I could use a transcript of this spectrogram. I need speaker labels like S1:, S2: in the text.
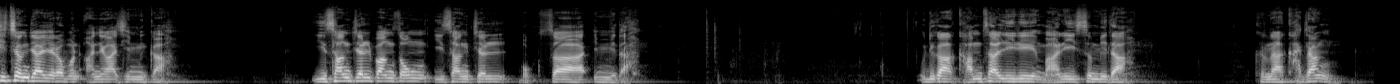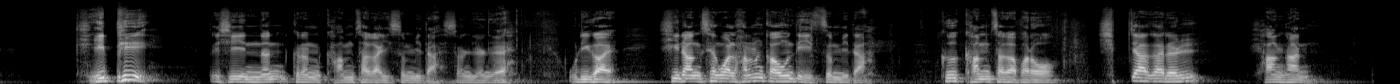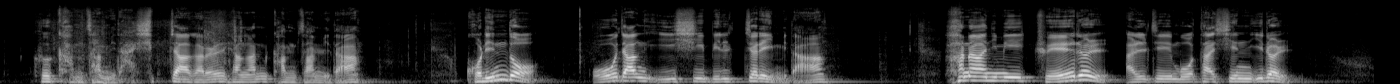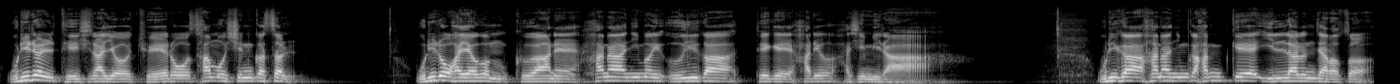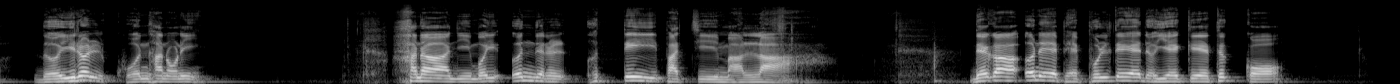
S1: 시청자 여러분 안녕하십니까? 이상철 방송 이상철 목사입니다. 우리가 감사할 일이 많이 있습니다. 그러나 가장 깊이 뜻이 있는 그런 감사가 있습니다. 성경에 우리가 신앙생활 하는 가운데 있습니다. 그 감사가 바로 십자가를 향한 그 감사입니다. 십자가를 향한 감사입니다. 고린도 5장 21절에입니다. 하나님이 죄를 알지 못하신 이를 우리를 대신하여 죄로 삼으신 것을 우리로 하여금 그 안에 하나님의 의가 되게 하려 하심이라. 우리가 하나님과 함께 일하는 자로서 너희를 권하노니 하나님의 은혜를 헛되이 받지 말라. 내가 은혜 베풀 때에 너희에게 듣고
